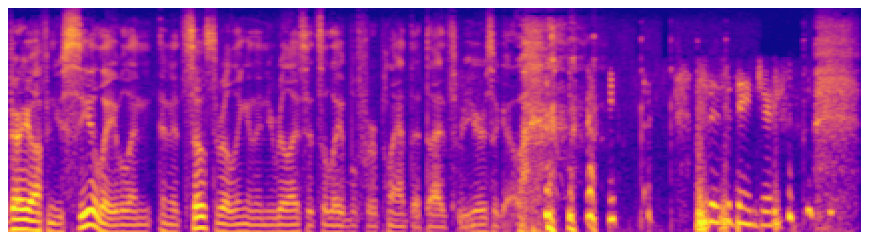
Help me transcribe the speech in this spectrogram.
very often you see a label and and it's so thrilling, and then you realize it's a label for a plant that died three years ago. it is a danger.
